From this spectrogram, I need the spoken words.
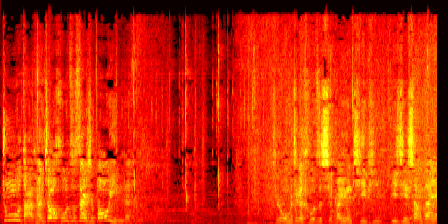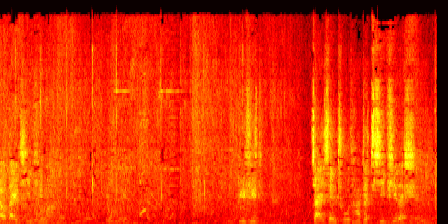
中路打团招猴子在是包赢的，只是我们这个猴子喜欢用 TP，毕竟上单要带 TP 嘛，对不对？必须展现出他这 TP 的实力。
